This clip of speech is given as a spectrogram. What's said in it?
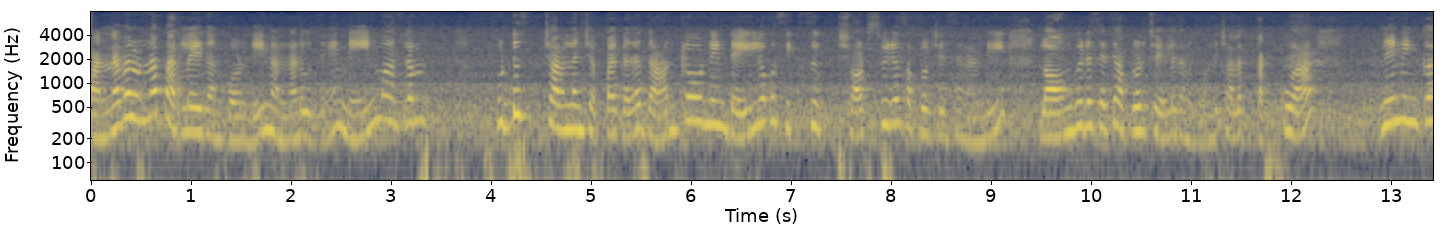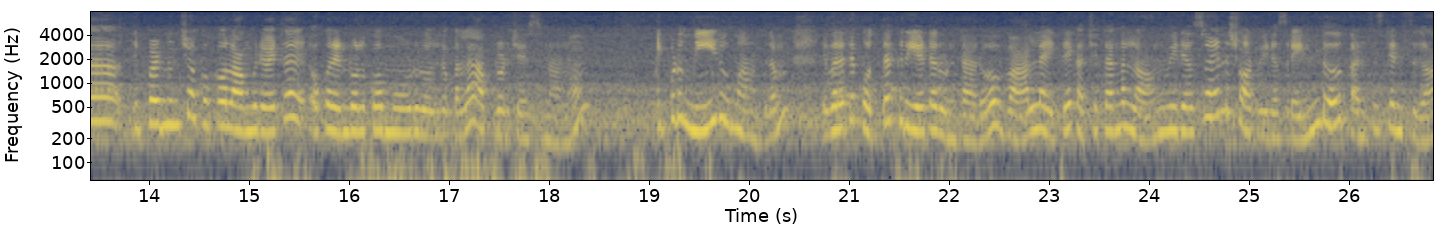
వన్ అవర్ ఉన్నా పర్లేదు అనుకోండి నన్ను అడిగితే నేను మాత్రం ఫుడ్ ఛానల్ అని చెప్పాను కదా దాంట్లో నేను డైలీ ఒక సిక్స్ షార్ట్స్ వీడియోస్ అప్లోడ్ చేశానండి. లాంగ్ వీడియోస్ అయితే అప్లోడ్ చేయలేదు అనుకోండి చాలా తక్కువ. నేను ఇంకా ఇప్పటి నుంచి ఒక్కొక్క లాంగ్ వీడియో అయితే ఒక రెండు రోజులకో మూడు రోజులకల్లా అప్లోడ్ చేస్తున్నాను. ఇప్పుడు మీరు మాత్రం ఎవరైతే కొత్త క్రియేటర్ ఉంటారో వాళ్ళైతే ఖచ్చితంగా long videos and short videos రెండు కన్సిస్టెన్స్గా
